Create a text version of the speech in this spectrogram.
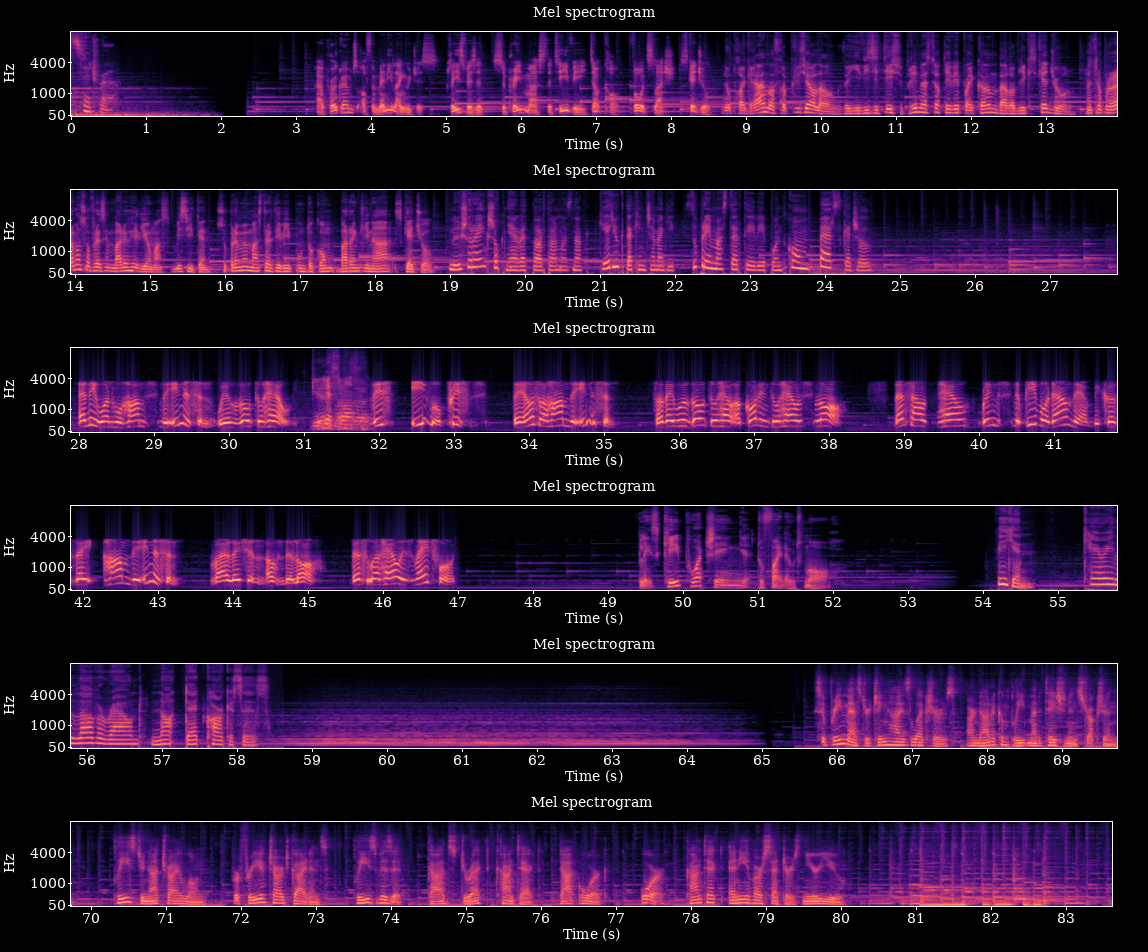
etc. Our programs offer many languages. Please visit suprememastertv.com forward slash schedule. Nos programas offrent plusieurs langues. Veuillez visiter suprememastertv.com oblique schedule. Nuestros programas ofrecen varios idiomas. Visiten suprememastertv.com barra inclinada schedule. Műsoraink sok nyelvet tartalmaznak. Kérjük tekintse meg itt suprememastertv.com per schedule. Anyone who harms the innocent will go to hell. Yes, Master. These evil priests, they also harm the innocent. So they will go to hell according to hell's law. That's how hell brings the people down there because they harm the innocent. Violation of the law. That's what hell is made for. Please keep watching to find out more. Vegan. Carry love around, not dead carcasses. Supreme Master Ching Hai's lectures are not a complete meditation instruction. Please do not try alone. For free of charge guidance, please visit godsdirectcontact.org or contact any of our centers near you.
